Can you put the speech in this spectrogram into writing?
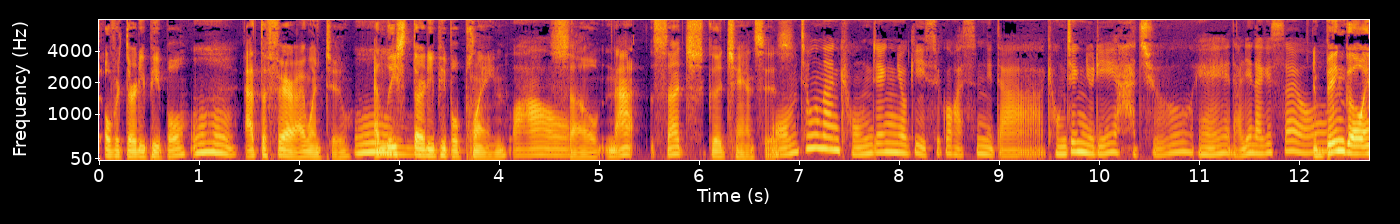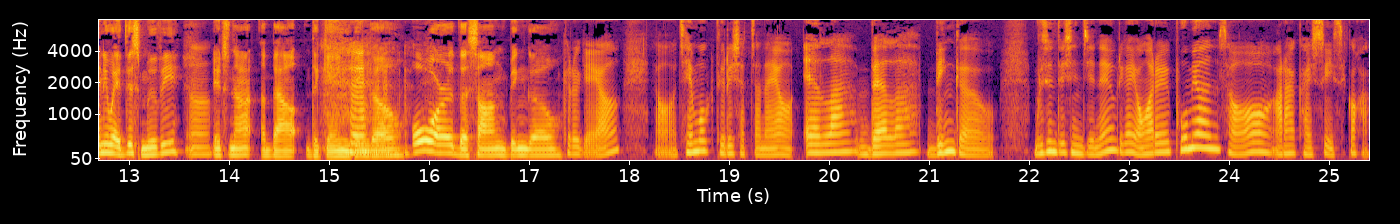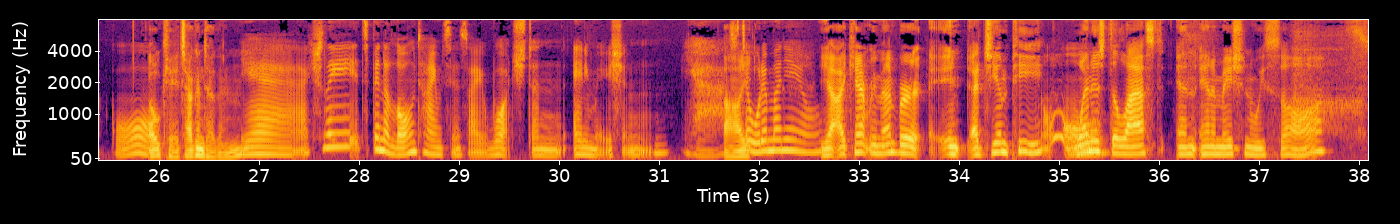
over 30 people at the fair I went to. At least 30 people playing. 와우. So not such good chances. 엄청난 경쟁력이 있을 것 같습니다. 경쟁률이 아주 예, 난리 나겠어요. Bingo. Anyway, this movie, it's not about the game bingo or the song bingo. 그러게요. 어, 제목 들으셨잖아요. Ella Bella Bingo. 무슨 뜻인지는 우리가 영화를 보면서 알아갈 수 있을 것 같고. Okay, 차근차근. Yeah, actually, it's been a long time since I watched an animation. Yeah, 아, 진짜 이- 오랜만이에요. Yeah, I can't remember in, at GMP. Oh. When is the last an animation we saw?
